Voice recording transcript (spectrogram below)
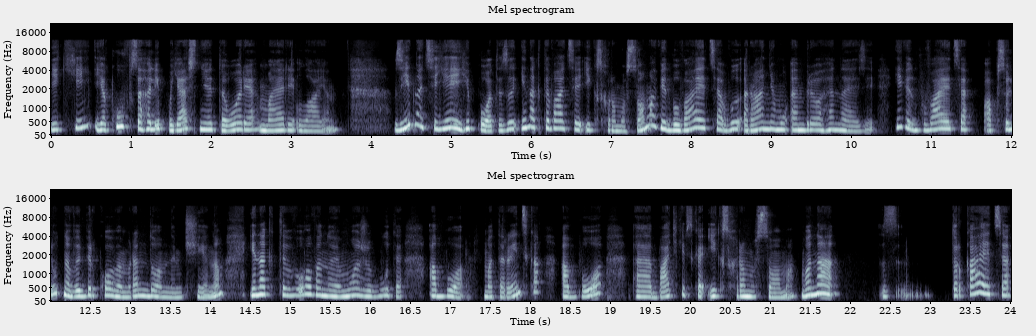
який, яку взагалі пояснює теорія Мері Лайон. Згідно цієї гіпотези, інактивація Х-хромосома відбувається в ранньому ембріогенезі і відбувається абсолютно вибірковим рандомним чином. Інактивованою може бути або материнська, або е, батьківська Х-хромосома. Вона торкається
